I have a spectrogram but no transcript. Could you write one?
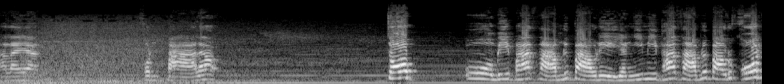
อะไรอะคนป่าแล้ว จบ โอ้ มีพาร์ทสามหรือเปล่านี่ อย่างนี้มีพาร์ทสามหรือเปล่าทุกคน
